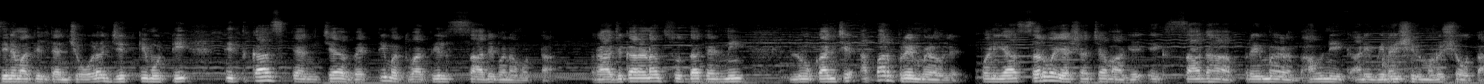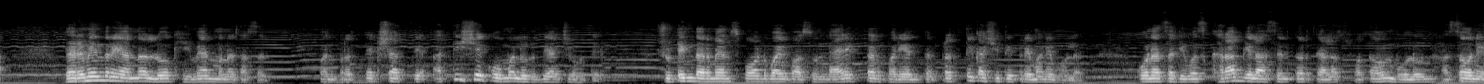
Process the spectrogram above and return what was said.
सिनेमातील त्यांची ओळख जितकी मोठी तितकाच त्यांच्या व्यक्तिमत्वातील साधेपणा मोठा. राजकारणात सुद्धा त्यांनी लोकांचे अपार प्रेम मिळवले. पण या सर्व यशाच्या मागे एक साधा प्रेमळ भावनिक आणि विनयशील मनुष्य होता. धर्मेंद्र यांना लोक हिम्यान म्हणत असत पण प्रत्यक्षात ते अतिशय कोमल हृदयाचे होते. शूटिंग दरम्यान स्पॉट बॉयपासून डायरेक्टर पर्यंत प्रत्येकाशी ते प्रेमाने बोलत. कोणाचा दिवस खराब गेला असेल तर त्याला स्वतःहून बोलून हसवणे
